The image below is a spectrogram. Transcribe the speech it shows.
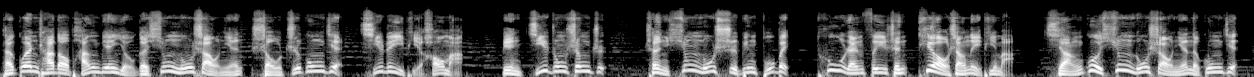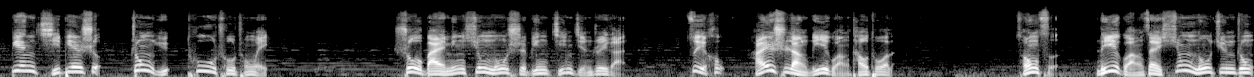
他观察到旁边有个匈奴少年手执弓箭，骑着一匹好马，便急中生智，趁匈奴士兵不备，突然飞身跳上那匹马，抢过匈奴少年的弓箭，边骑边射，终于突出重围。数百名匈奴士兵紧紧追赶，最后还是让李广逃脱了。从此。李广在匈奴军中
